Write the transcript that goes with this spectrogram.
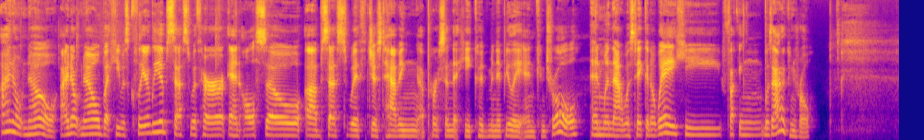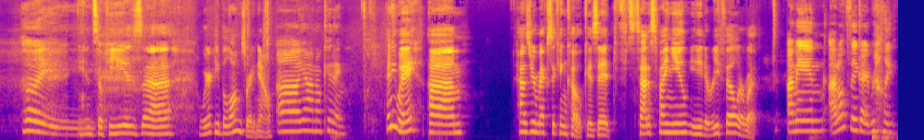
I don't know. I don't know, but he was clearly obsessed with her and also obsessed with just having a person that he could manipulate and control. And when that was taken away, he fucking was out of control. Hey. And so he is uh where he belongs right now. Uh, yeah, no kidding. Anyway, um how's your Mexican Coke? Is it satisfying you? You need a refill or what? I mean, I don't think I really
